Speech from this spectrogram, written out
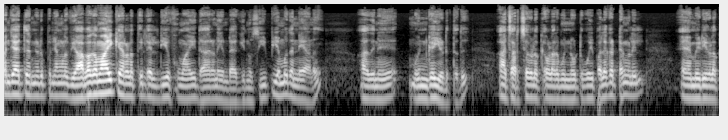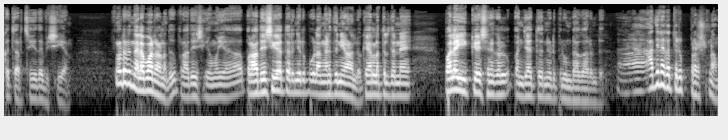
പഞ്ചായത്ത് തിരഞ്ഞെടുപ്പിൽ ഞങ്ങൾ വ്യാപകമായി കേരളത്തിൽ എൽ ഡി എഫുമായി ധാരണയുണ്ടാക്കിയിരുന്നു. സി പി എം തന്നെയാണ് അതിന് മുൻകൈ എടുത്തത്. ആ ചർച്ചകളൊക്കെ വളരെ മുന്നോട്ട് പോയി. പല ഘട്ടങ്ങളിൽ മീഡിയകളൊക്കെ ചർച്ച ചെയ്ത വിഷയമാണ്. ഞങ്ങളുടെ ഒരു നിലപാടാണത്. പ്രാദേശികമായി പ്രാദേശിക തെരഞ്ഞെടുപ്പുകൾ അങ്ങനെ തന്നെയാണല്ലോ. കേരളത്തിൽ തന്നെ പല ഈക്വേഷനുകൾ പഞ്ചായത്ത് തെരഞ്ഞെടുപ്പിൽ ഉണ്ടാകാറുണ്ട്. അതിനകത്തൊരു പ്രശ്നം.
